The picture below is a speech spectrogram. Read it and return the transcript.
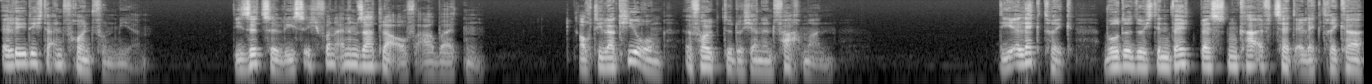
erledigte ein Freund von mir. Die Sitze ließ ich von einem Sattler aufarbeiten. Auch die Lackierung erfolgte durch einen Fachmann. Die Elektrik wurde durch den weltbesten Kfz-Elektriker,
